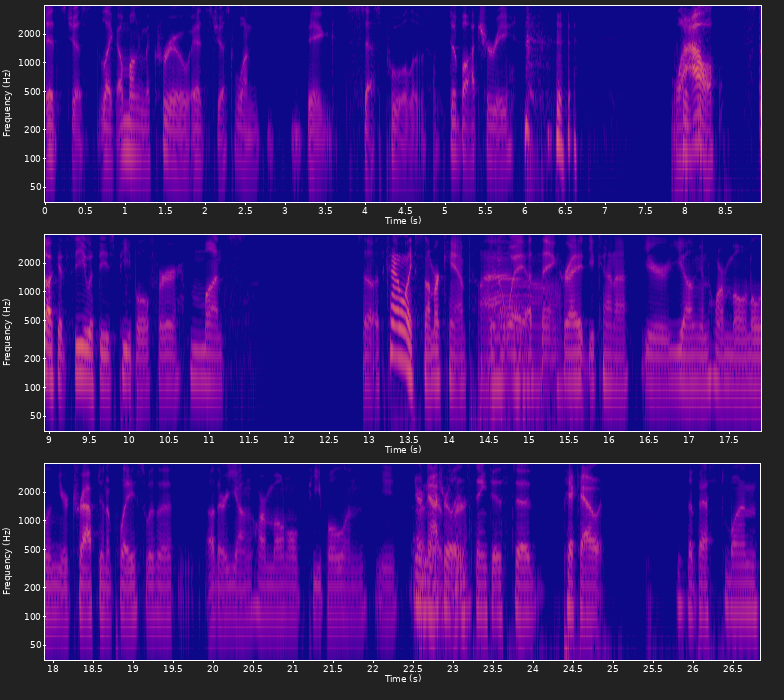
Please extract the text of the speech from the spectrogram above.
it's just like among the crew it's just one big cesspool of debauchery. wow stuck at sea with these people for months so it's kind of like summer camp in a way i think right you kind of you're young and hormonal and you're trapped in a place with a, other young hormonal people and you your natural for- instinct is to pick out the best one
